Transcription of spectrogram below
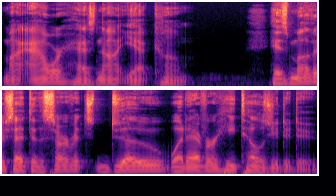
My hour has not yet come. His mother said to the servants, Do whatever he tells you to do.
